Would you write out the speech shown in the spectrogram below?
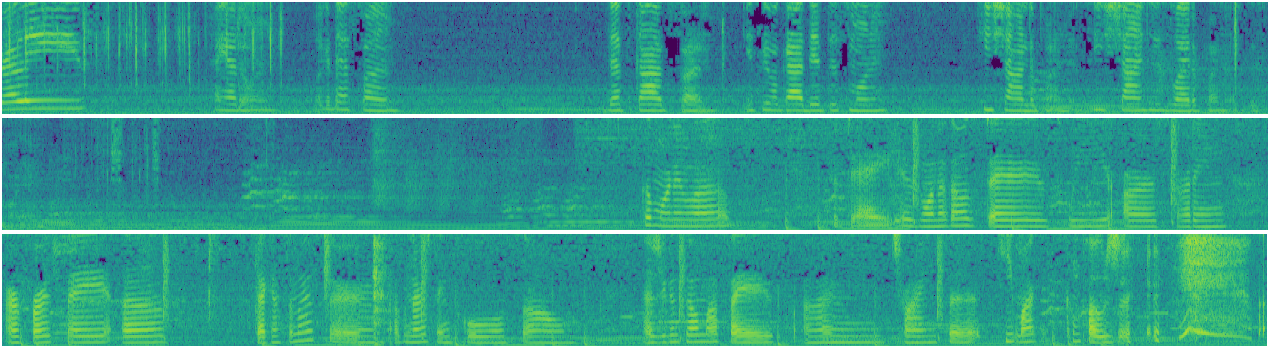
girlies. How y'all doing? Look at that sun. That's God's sun. You see what God did this morning? He shined upon us. He shined his light upon us this morning. Good morning, loves. Today is one of those days we are starting our first day of second semester of nursing school. So, as you can tell my face, I'm trying to keep my composure.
